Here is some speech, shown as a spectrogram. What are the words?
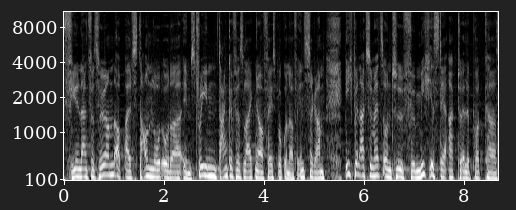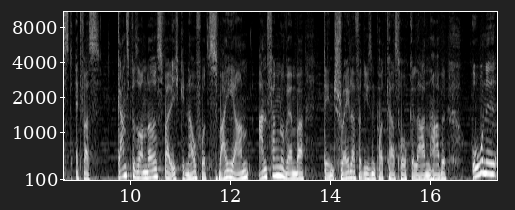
Vielen Dank fürs Hören, ob als Download oder im Stream. Danke fürs Liken auf Facebook und auf Instagram. Ich bin Axel Metz und für mich ist der aktuelle Podcast etwas ganz Besonderes, weil ich genau vor zwei Jahren, Anfang November, den Trailer für diesen Podcast hochgeladen habe ohne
